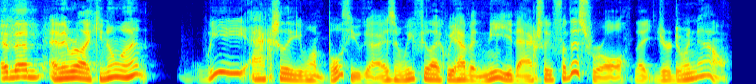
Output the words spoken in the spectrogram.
and then And then we're like, you know what? We actually want both you guys, and we feel like we have a need actually for this role that you're doing now.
